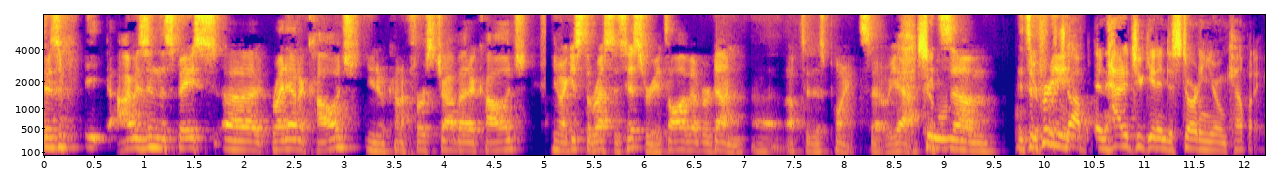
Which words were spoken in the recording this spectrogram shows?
A, I was in the space uh, right out of college, you know, kind of first job out of college. You know, I guess the rest is history. It's all I've ever done uh, up to this point. So yeah, so it's um, it's a pretty. Job, and how did you get into starting your own company?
